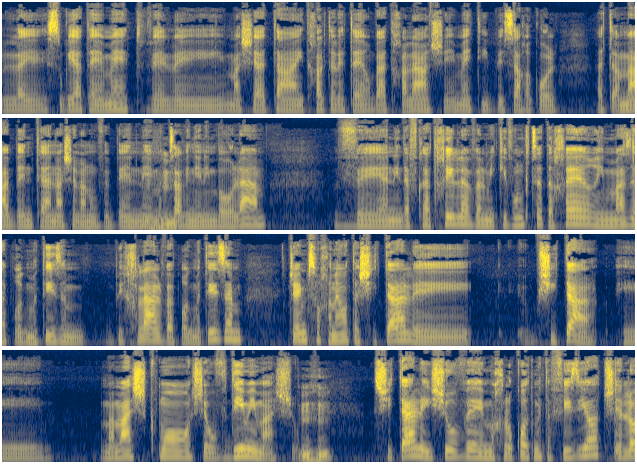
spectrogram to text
לסוגיית האמת ולמה שאתה התחלת לתאר בהתחלה, שאמת היא בסך הכל התאמה בין טענה שלנו ובין mm-hmm. מצב עניינים בעולם. ואני דווקא אתחיל אבל מכיוון קצת אחר, עם מה זה הפרגמטיזם בכלל, והפרגמטיזם, ג'יימס מכנה אותה שיטה ל... שיטה, אה, ממש כמו שעובדים עם משהו. מהמם. שיטה ליישוב אה, מחלוקות מטאפיזיות שלא,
